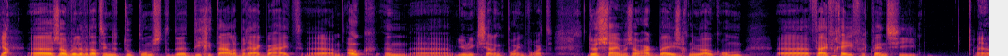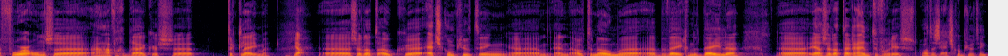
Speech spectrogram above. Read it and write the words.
Ja. zo willen we dat in de toekomst de digitale bereikbaarheid ook een unique selling point wordt. Dus zijn we zo hard bezig nu ook om eh 5G-frequentie eh, voor onze havengebruikers te claimen. Ja. Eh, zodat ook eh, edge computing eh, en autonome eh, bewegende delen, ja, zodat daar ruimte voor is. Wat is edge computing?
